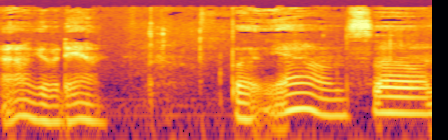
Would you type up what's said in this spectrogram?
I don't give a damn. But yeah, so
